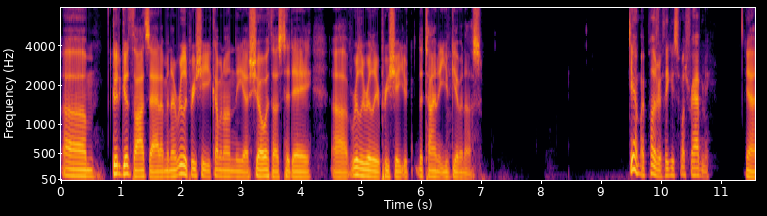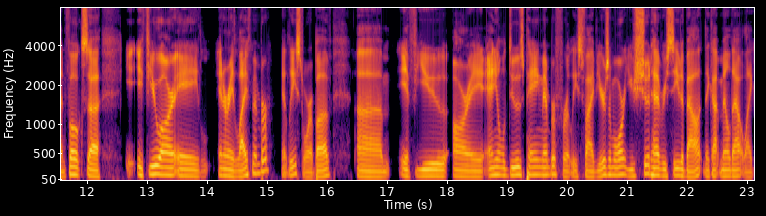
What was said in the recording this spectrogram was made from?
um, good good thoughts, Adam, and I really appreciate you coming on the uh, show with us today. Uh, really, really appreciate your, the time that you've given us. Yeah, my pleasure. Thank you so much for having me. Yeah, and folks, uh, if you are a NRA Life member, at least or above, um, if you are a annual dues paying member for at least five years or more, you should have received a ballot. They got mailed out like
